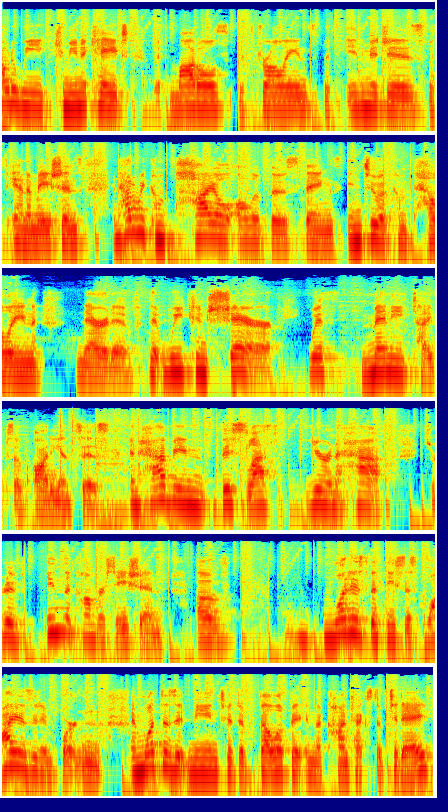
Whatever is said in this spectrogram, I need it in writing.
How do we communicate with models, with drawings, with images, with animations, and how do we compile all of those things into a compelling narrative that we can share with many types of audiences. And having this last year and a half sort of in the conversation of what is the thesis? Why is it important? And what does it mean to develop it in the context of today?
